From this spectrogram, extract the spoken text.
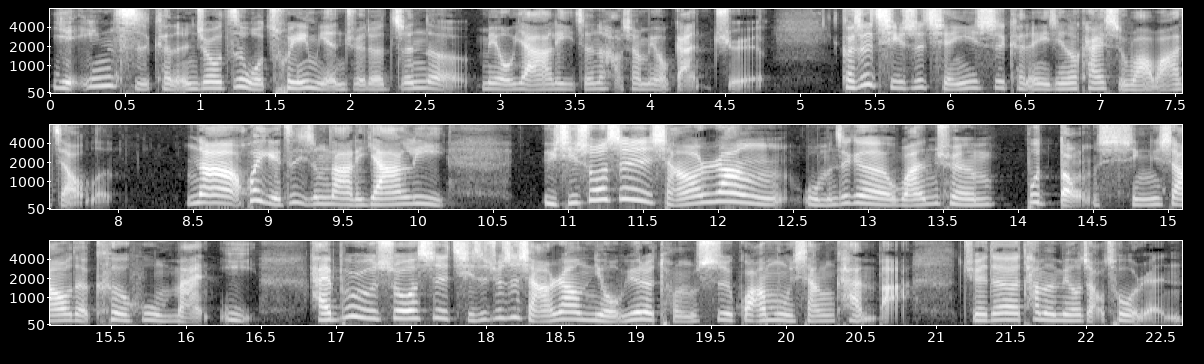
也因此可能就自我催眠，觉得真的没有压力，真的好像没有感觉。可是其实潜意识可能已经都开始哇哇叫了。那会给自己这么大的压力，与其说是想要让我们这个完全不懂行销的客户满意。还不如说是，其实就是想要让纽约的同事刮目相看吧，觉得他们没有找错人，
